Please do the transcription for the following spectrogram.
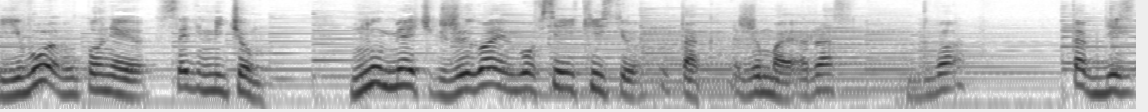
Его выполняю с этим мячом. Ну, мячик сжимаем его всей кистью. Так, сжимаю. Раз, два, так 10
